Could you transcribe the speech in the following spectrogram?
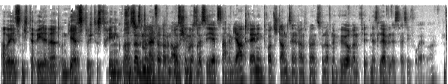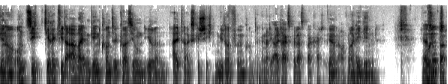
aber jetzt nicht der Rede wert. Und jetzt durch das Training war also, es. Dass man einfach davon ausgehen muss, dass sie jetzt nach einem Jahr Training trotz Stammzelltransplantation auf einem höheren Fitnesslevel ist, als sie vorher war. Genau. Und sie direkt wieder arbeiten gehen konnte, quasi und ihre Alltagsgeschichten wieder erfüllen konnte. Genau, die Alltagsbelastbarkeit ja, war gegeben. Steht. Ja, und super.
